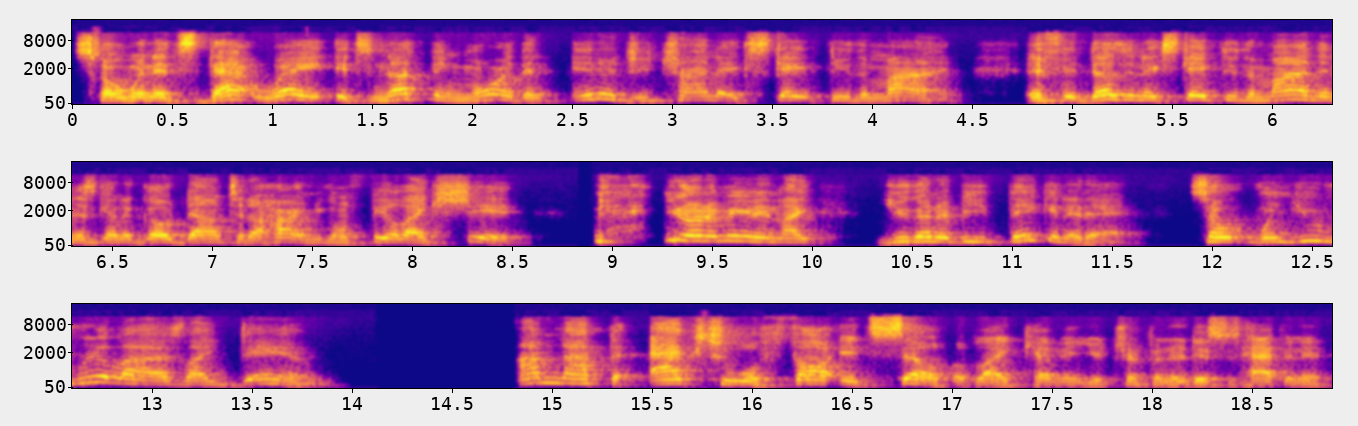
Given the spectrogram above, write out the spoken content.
So when it's that way, it's nothing more than energy trying to escape through the mind. If it doesn't escape through the mind, then it's gonna go down to the heart and you're gonna feel like shit. you know what I mean? And like you're gonna be thinking of that. So when you realize, like, damn, I'm not the actual thought itself of like, Kevin, you're tripping or this is happening.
